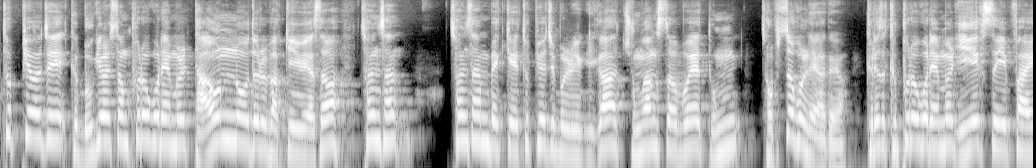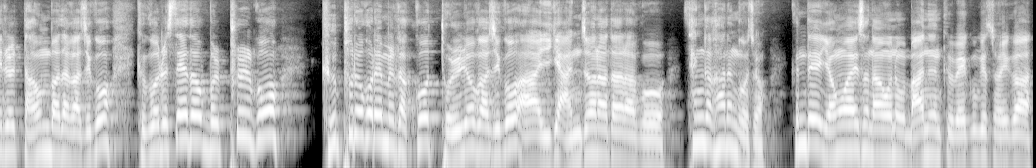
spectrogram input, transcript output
투표지 그 무결성 프로그램을 다운로드를 받기 위해서 1300 1300개의 투표지 분류기가 중앙 서버에 동, 접속을 해야 돼요. 그래서 그 프로그램을 exe 파일을 다운받아 가지고 그거를 셋업을 풀고 그 프로그램을 갖고 돌려가지고 아, 이게 안전하다라고 생각하는 거죠. 근데 영화에서 나오는 많은 그 외국에서 저희가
